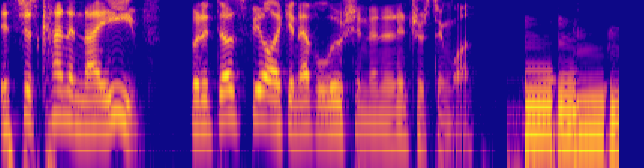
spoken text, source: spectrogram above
it's just kind of naive. But it does feel like an evolution and an interesting one.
